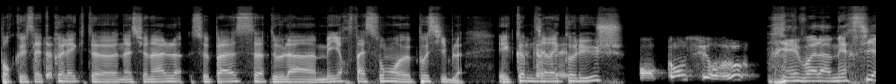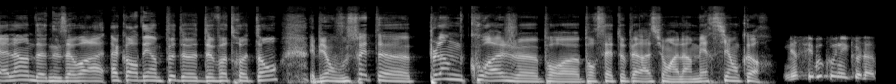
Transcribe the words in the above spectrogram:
pour que cette collecte euh, nationale se passe de la meilleure façon euh, possible. Et comme dirait Coluche, on compte sur vous. Et voilà, merci Alain de nous avoir accordé un peu de, de votre temps. Eh bien, on vous souhaite euh, plein de courage pour, pour cette opération, Alain. Merci encore. Merci beaucoup, Nicolas.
